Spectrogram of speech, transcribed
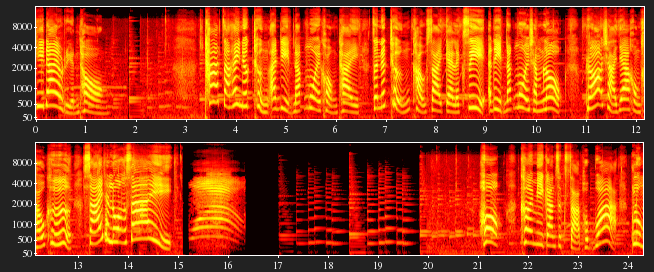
ที่ได้เหรียญทอง นึกถึงอดีตนักมวยของไทย จะนึกถึงเขาทรายแกลเล็กซี่ อดีตนักมวยแชมป์โลก เพราะฉายาของเขาคือซ้ายทะลวงไส้ 6. เคยมีการศึกษาพบว่า กลุ่ม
